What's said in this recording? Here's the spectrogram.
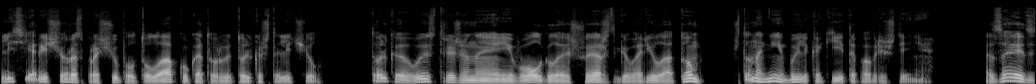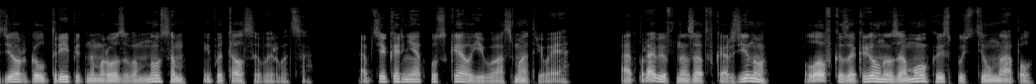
Лисьер еще раз прощупал ту лапку, которую только что лечил. Только выстриженная и волглая шерсть говорила о том, что на ней были какие-то повреждения. Заяц дергал трепетным розовым носом и пытался вырваться. Аптекарь не отпускал его, осматривая. Отправив назад в корзину, ловко закрыл на замок и спустил на пол,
